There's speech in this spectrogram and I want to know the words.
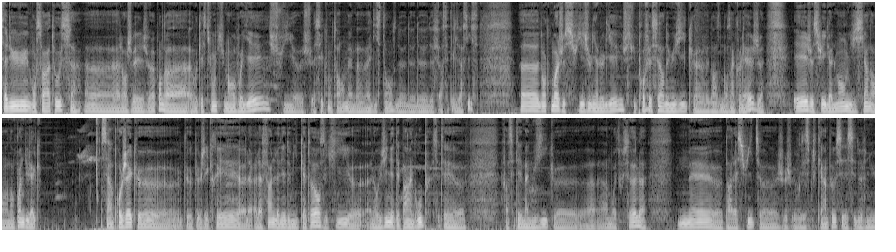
Salut, bonsoir à tous. Euh, alors je vais, répondre à, vos questions que tu m'as envoyées. Je suis, euh, je suis assez content, même euh, à distance, de, faire cet exercice. donc moi je suis Julien Lelier, je suis professeur de musique dans, dans, un collège et je suis également musicien dans, dans Pointe du Lac. C'est un projet que, que, que j'ai créé à la, à la, fin de l'année 2014 et qui à l'origine n'était pas un groupe, c'était Enfin, c'était ma musique euh, à, moi tout seul. Mais euh, par la suite, euh, je, vais vous expliquer un peu, c'est devenu,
